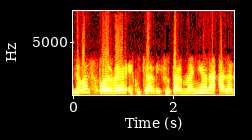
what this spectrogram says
lo vas a poder ver, escuchar, disfrutar mañana a las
